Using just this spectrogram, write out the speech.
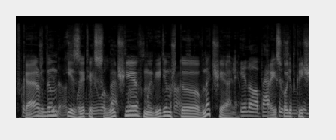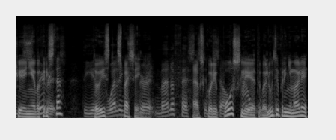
В каждом из этих случаев мы видим, что в начале происходит крещение во Христа, то есть спасение. А вскоре после этого люди принимали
